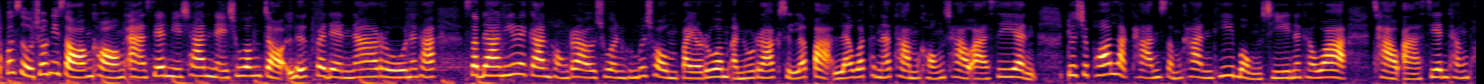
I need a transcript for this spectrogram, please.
ลับเข้าสู่ช่วงที่ 2 ของอาเซียนมิชชั่นในช่วงเจาะลึกประเด็นน่ารู้นะคะ สัปดาห์นี้รายการของเราชวนคุณผู้ชมไปร่วมอนุรักษ์ศิลปะและวัฒนธรรมของชาวอาเซียน โดยเฉพาะหลักฐานสำคัญที่บ่งชี้นะคะว่า ชาวอาเซียนทั้งผ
